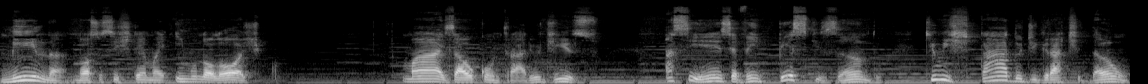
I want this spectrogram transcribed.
mina nosso sistema imunológico. Mas, ao contrário disso, a ciência vem pesquisando que o estado de gratidão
